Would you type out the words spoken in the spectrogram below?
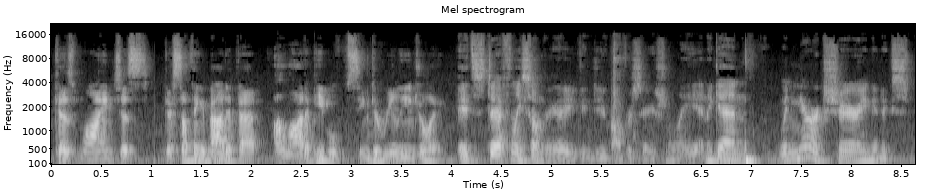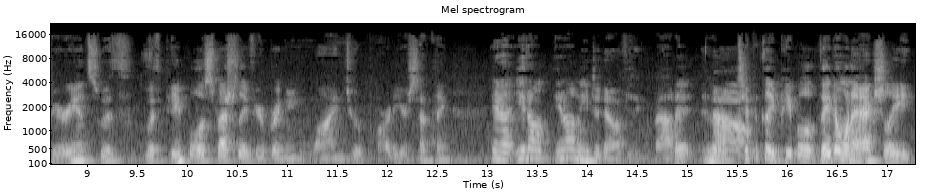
Because wine just, there's something about it that a lot of people seem to really enjoy. It's definitely something that you can do conversationally. And again, when you're sharing an experience with with people, especially if you're bringing wine to a party or something, you know, you don't you don't need to know everything about it. No. Typically, people they don't want to actually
